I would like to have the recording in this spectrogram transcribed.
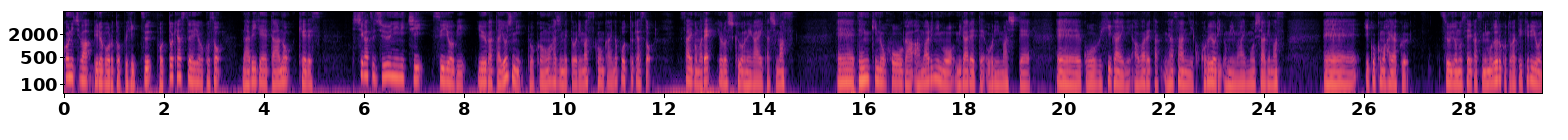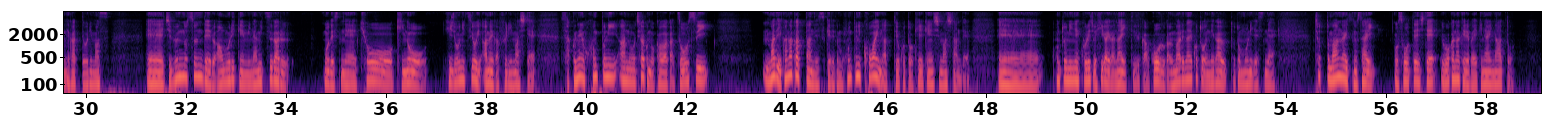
こんにちは。ビルボールトップヒッツ、ポッドキャストへようこそ。ナビゲーターの K です。7月12日水曜日夕方4時に録音を始めております。今回のポッドキャスト。最後までよろしくお願いいたします。えー、天気の方があまりにも乱れておりまして、えー、豪雨被害に遭われた皆さんに心よりお見舞い申し上げます。えー、一刻も早く通常の生活に戻ることができるよう願っております。えー、自分の住んでいる青森県南津軽もですね、今日、昨日、非常に強い雨が降りまして、昨年本当にあの近くの川が増水までいかなかったんですけれども、本当に怖いなっていうことを経験しましたんで、えー、本当にね、これ以上被害がないっていうか、豪雨が生まれないことを願うとともにですね、ちょっと万が一の際を想定して動かなければいけないなと、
